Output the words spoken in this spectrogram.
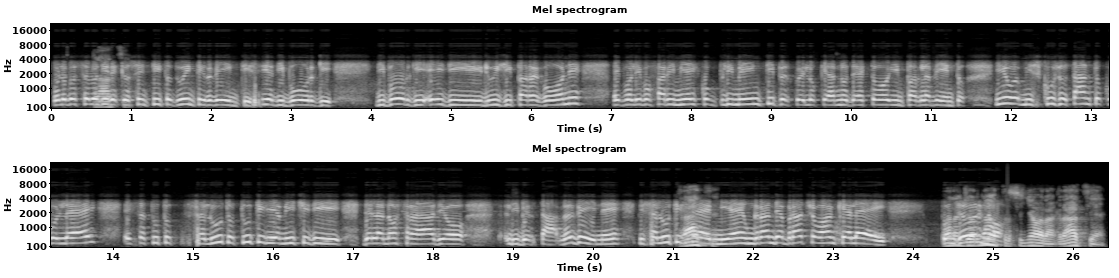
Volevo solo Grazie. dire che ho sentito due interventi sia di Borghi, di Borghi e di Luigi Paragone e volevo fare i miei complimenti per quello che hanno detto in Parlamento. Io mi scuso tanto con lei e saluto, saluto tutti gli amici di, della nostra radio Libertà. Va bene? Mi saluti Sammy, eh? un grande abbraccio anche a lei. Buona giornata signora, grazie.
